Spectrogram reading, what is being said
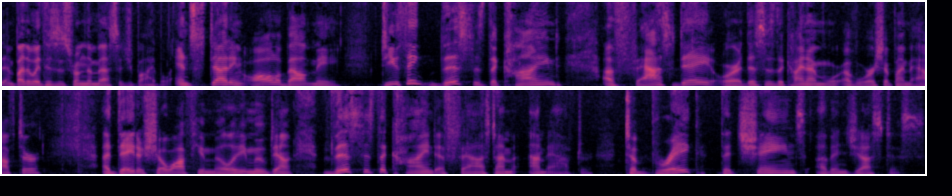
and by the way, this is from the Message Bible, and studying all about me. Do you think this is the kind of fast day or this is the kind of worship I'm after? A day to show off humility, move down. This is the kind of fast I'm, I'm after to break the chains of injustice,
